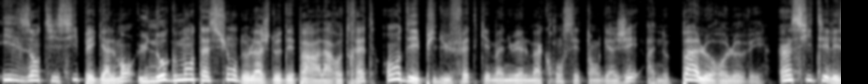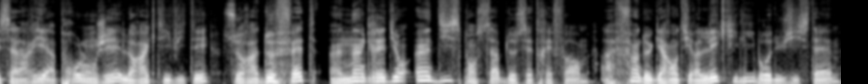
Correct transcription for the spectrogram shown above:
ils anticipent également une augmentation de l'âge de départ à la retraite en dépit du fait qu'Emmanuel Macron s'est engagé à ne pas le relever. Inciter les salariés à prolonger leur activité sera de fait un ingrédient indispensable de cette réforme afin garantir l'équilibre du système,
